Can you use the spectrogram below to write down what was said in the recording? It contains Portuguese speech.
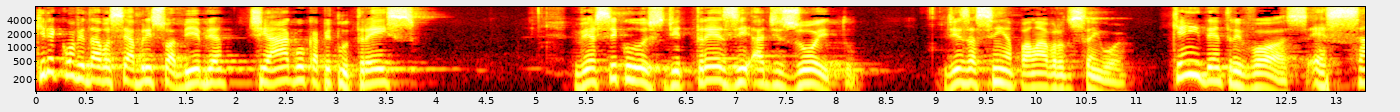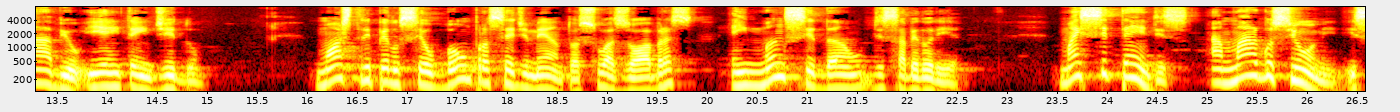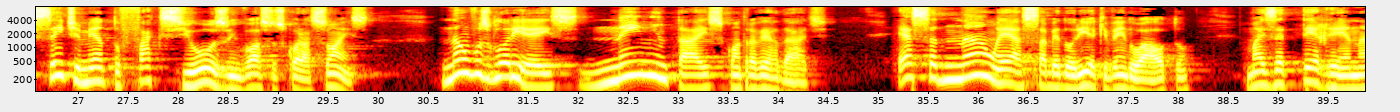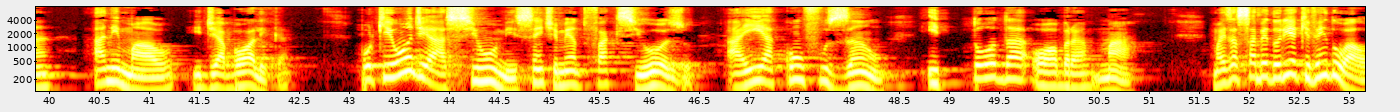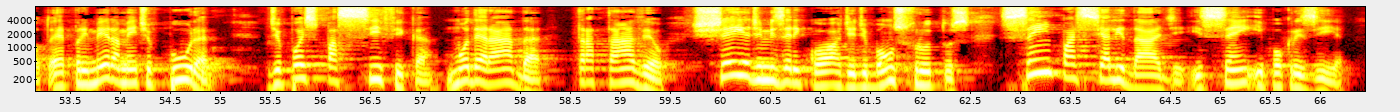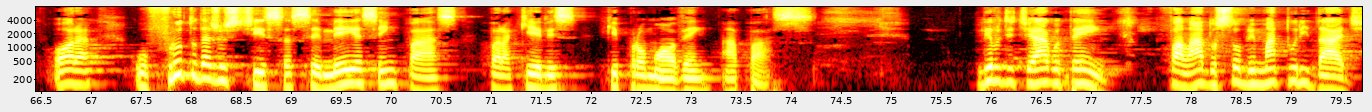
Queria convidar você a abrir sua Bíblia, Tiago, capítulo 3, versículos de 13 a 18. Diz assim a palavra do Senhor: Quem dentre vós é sábio e entendido? Mostre pelo seu bom procedimento as suas obras em mansidão de sabedoria. Mas se tendes amargo ciúme e sentimento faccioso em vossos corações, não vos glorieis, nem mintais contra a verdade. Essa não é a sabedoria que vem do alto, mas é terrena, animal e diabólica. Porque onde há ciúme, sentimento faccioso, aí há confusão e toda obra má. Mas a sabedoria que vem do alto é primeiramente pura, depois pacífica, moderada, tratável, cheia de misericórdia e de bons frutos, sem parcialidade e sem hipocrisia. Ora, o fruto da justiça semeia-se em paz para aqueles que promovem a paz. O livro de Tiago tem falado sobre maturidade,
